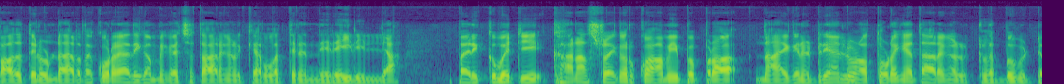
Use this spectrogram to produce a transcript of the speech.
പാദത്തിലുണ്ടായിരുന്ന കുറേയധികം മികച്ച താരങ്ങൾ കേരളത്തിന് നിരയിലില്ല. പരിക്കുപറ്റി ഖാന സ്ട്രൈക്കർ ക്വാമി പെപ്ര നായകൻ എഡ്രിയാൻ ലൂണ തുടങ്ങിയ താരങ്ങൾ ക്ലബ്ബ് വിട്ടു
